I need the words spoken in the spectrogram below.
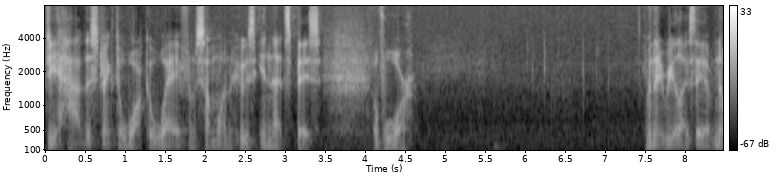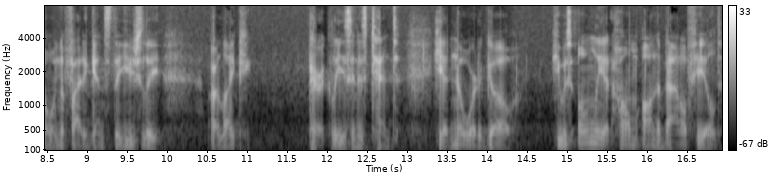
Do you have the strength to walk away from someone who's in that space of war? When they realize they have no one to fight against, they usually are like Pericles in his tent. He had nowhere to go, he was only at home on the battlefield.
